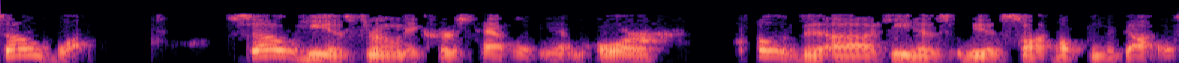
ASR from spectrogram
so what? So he has thrown a curse tablet in, or oh, uh, he has he has sought help from the goddess.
